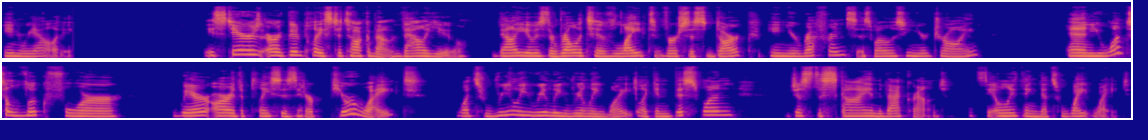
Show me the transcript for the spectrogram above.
in reality. These stairs are a good place to talk about value. Value is the relative light versus dark in your reference as well as in your drawing. And you want to look for where are the places that are pure white, what's really, really, really white. Like in this one, just the sky in the background. That's the only thing that's white, white.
